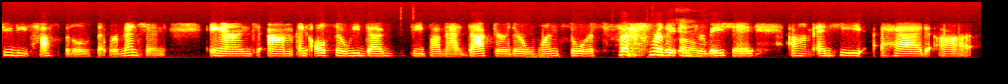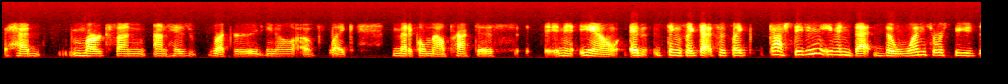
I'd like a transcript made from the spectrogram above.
to these hospitals that were mentioned, and um, and also we dug deep on that doctor. They're one source for, for the oh. information, um, and he had uh, had marks on on his record, you know, of like medical malpractice, and, you know, and things like that. So it's like, gosh, they didn't even vet the one source they used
